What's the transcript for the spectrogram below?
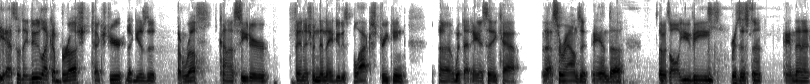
yeah, so they do like a brush texture that gives it a rough kind of cedar finish, and then they do this black streaking uh, with that ASA cap that surrounds it, and uh, so it's all UV resistant, and then it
